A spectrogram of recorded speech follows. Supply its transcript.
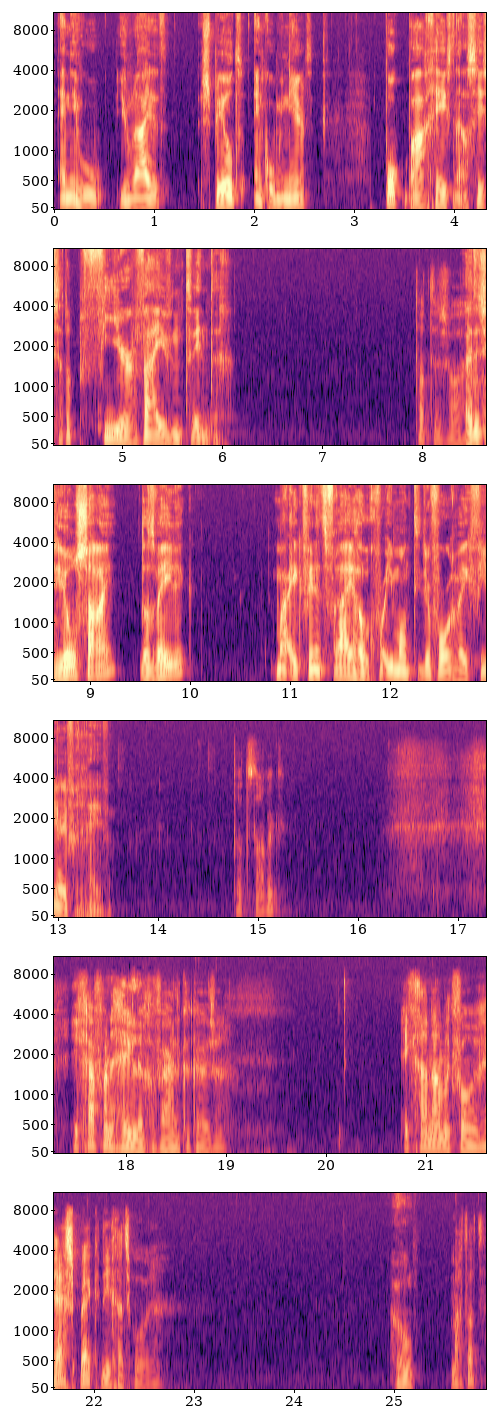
en in hoe United speelt en combineert. Pogba geeft een assist dat op 4,25. Dat is wel Het is heel saai, dat weet ik. Maar ik vind het vrij hoog voor iemand die er vorige week 4 heeft gegeven. Dat snap ik. Ik ga voor een hele gevaarlijke keuze. Ik ga namelijk voor een rechtsback die gaat scoren. Oh. Mag dat?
